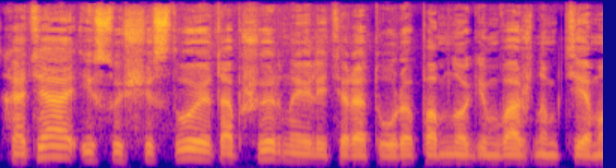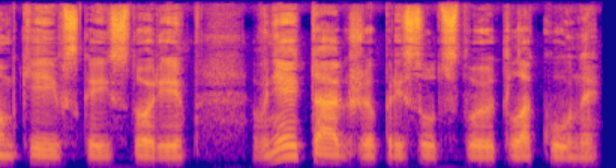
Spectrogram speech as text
хотя и существует обширная литература по многим важным темам киевской истории, в ней также присутствуют лакуны,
